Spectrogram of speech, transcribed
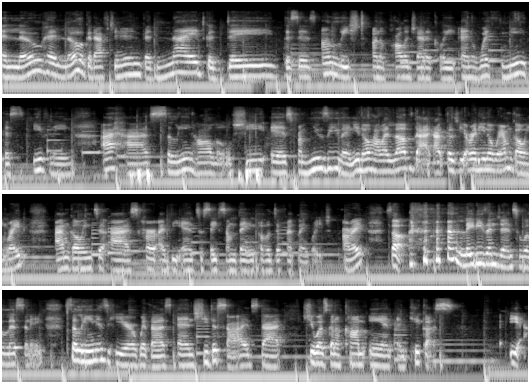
Hello, hello, good afternoon, good night, good day. This is Unleashed Unapologetically, and with me this evening, I have Celine Harlow. She is from New Zealand. You know how I love that because you already know where I'm going, right? I'm going to ask her at the end to say something of a different language. All right. So, ladies and gents who are listening, Celine is here with us, and she decides that she was gonna come in and kick us. Yeah.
